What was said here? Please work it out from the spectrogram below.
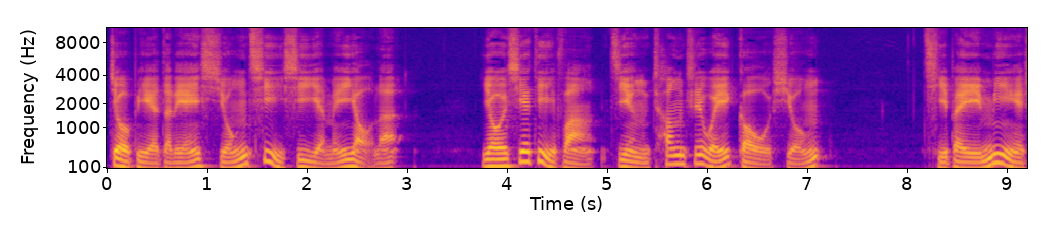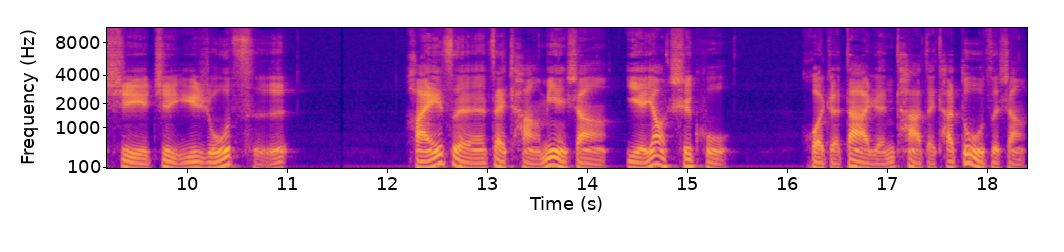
就瘪得连雄气息也没有了。有些地方竟称之为狗熊，其被蔑视至于如此。孩子在场面上也要吃苦，或者大人踏在他肚子上，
